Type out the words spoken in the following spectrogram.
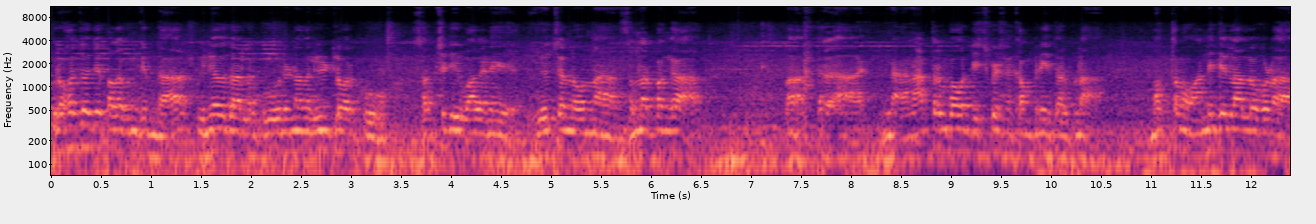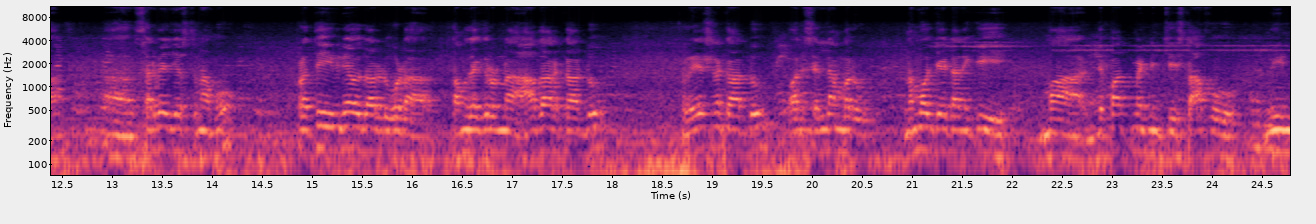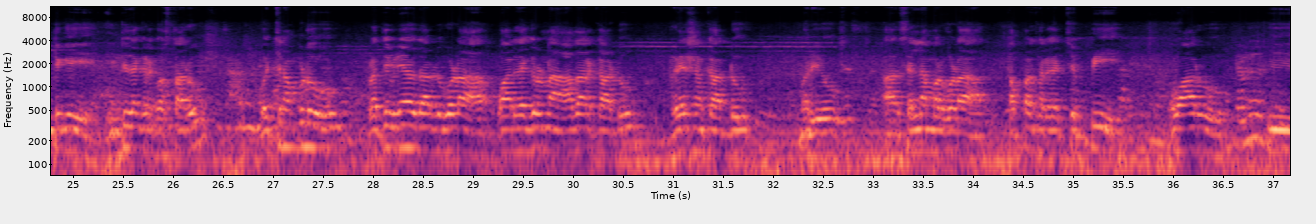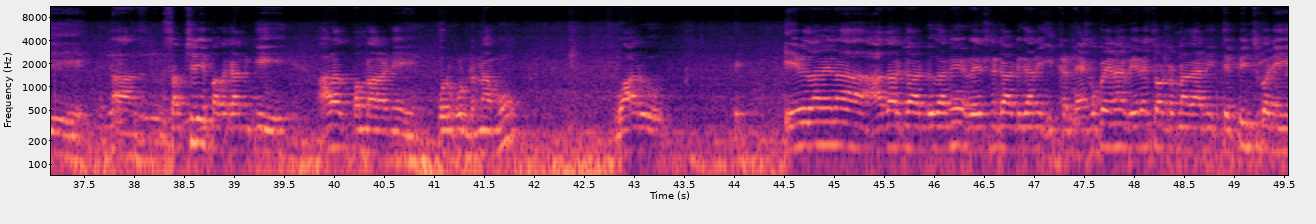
గృహజ్యోతి పథకం కింద వినియోగదారులకు రెండు వందల యూనిట్ల వరకు సబ్సిడీ ఇవ్వాలనే యోచనలో ఉన్న సందర్భంగా నార్థన్ పవర్ డిస్ట్రిబ్యూషన్ కంపెనీ తరఫున మొత్తం అన్ని జిల్లాల్లో కూడా సర్వే చేస్తున్నాము. ప్రతి వినియోగదారుడు కూడా తమ దగ్గర ఉన్న ఆధార్ కార్డు రేషన్ కార్డు వారి సెల్ నెంబరు నమోదు చేయడానికి మా డిపార్ట్మెంట్ నుంచి స్టాఫ్ మీ ఇంటికి ఇంటి దగ్గరికి వస్తారు. వచ్చినప్పుడు ప్రతి వినియోగదారుడు కూడా వారి దగ్గర ఉన్న ఆధార్ కార్డు రేషన్ కార్డు మరియు ఆ సెల్ నెంబర్ కూడా తప్పనిసరిగా చెప్పి వారు ఈ సబ్సిడీ పథకానికి అర్హత పొందాలని కోరుకుంటున్నాము. వారు ఏ విధమైన ఆధార్ కార్డు కానీ రేషన్ కార్డు కానీ ఇక్కడ లేకపోయినా వేరే చోట ఉన్నా కానీ తెప్పించుకొని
